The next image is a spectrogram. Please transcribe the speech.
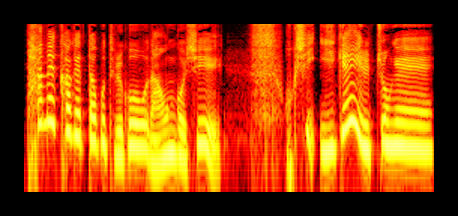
탄핵하겠다고 들고 나온 것이 혹시 이게 일종의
